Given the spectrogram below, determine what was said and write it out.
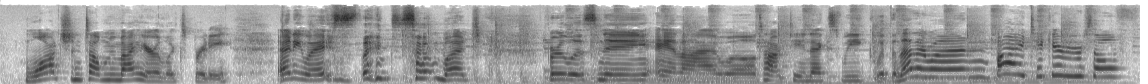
watch and tell me my hair looks pretty. Anyways, thanks so much for listening and I will talk to you next week with another one. Bye, take care of yourself.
